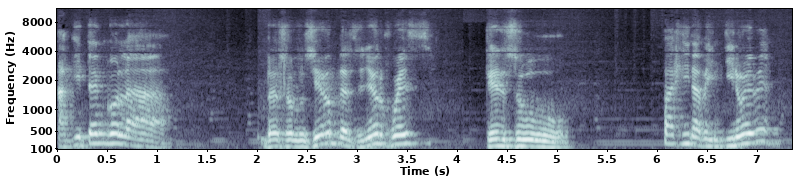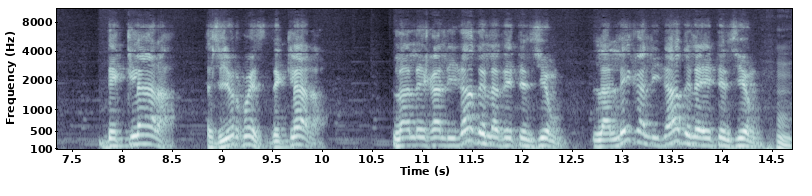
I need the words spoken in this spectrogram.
aquí tengo la resolución del señor juez que en su página 29 declara, el señor juez declara la legalidad de la detención, la legalidad de la detención. Hmm.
